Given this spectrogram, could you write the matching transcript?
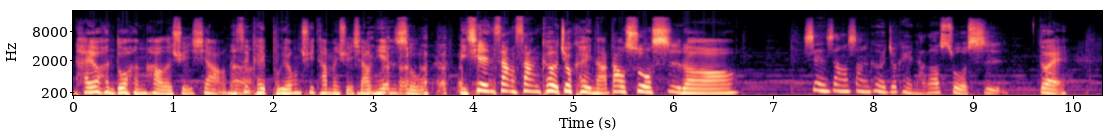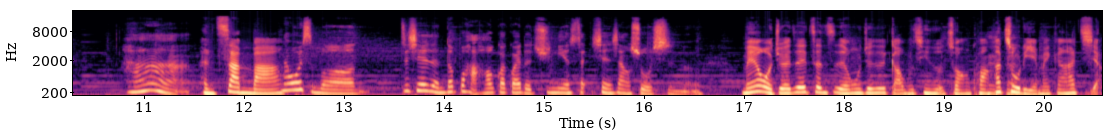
还有很多很好的学校，你是可以不用去他们学校念书，你线上上课就可以拿到硕士了哦。线上上课就可以拿到硕士，对，哈，很赞吧？那为什么这些人都不好好乖乖的去念线线上硕士呢？没有，我觉得这些政治人物就是搞不清楚状况，他助理也没跟他讲，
